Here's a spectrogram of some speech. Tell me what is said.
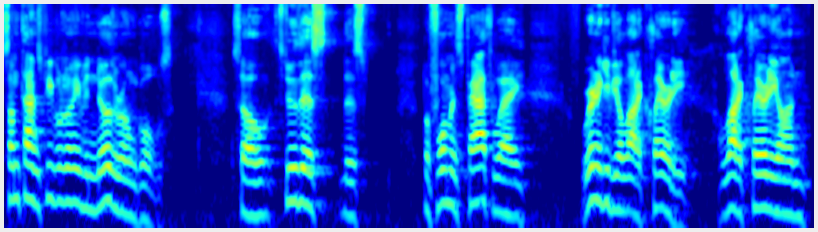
Sometimes people don't even know their own goals. So through this, this performance pathway, we're going to give you a lot of clarity, a lot of clarity on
